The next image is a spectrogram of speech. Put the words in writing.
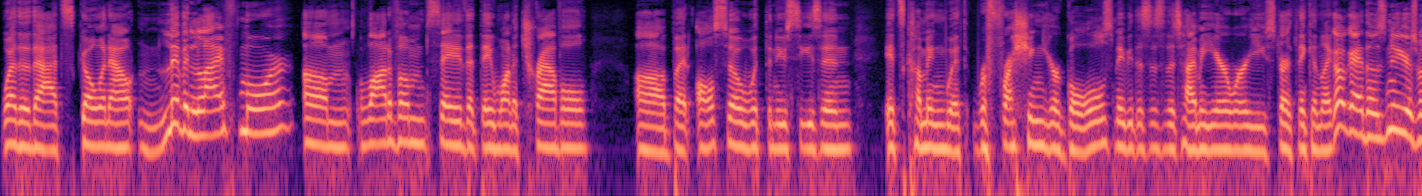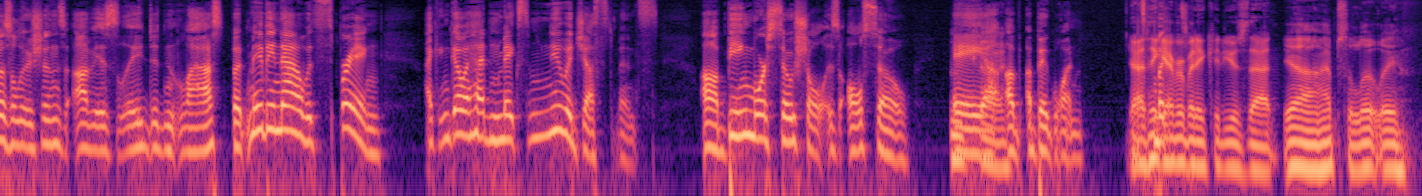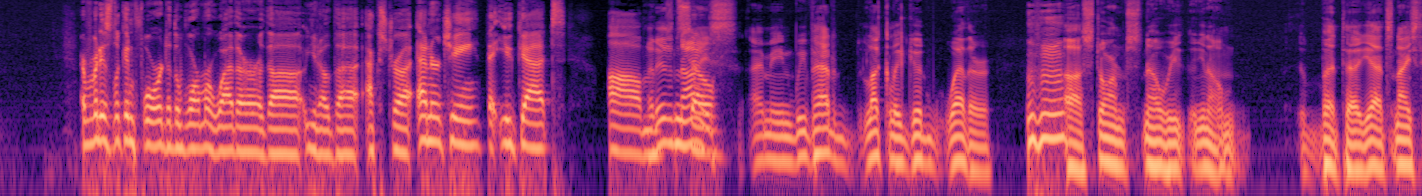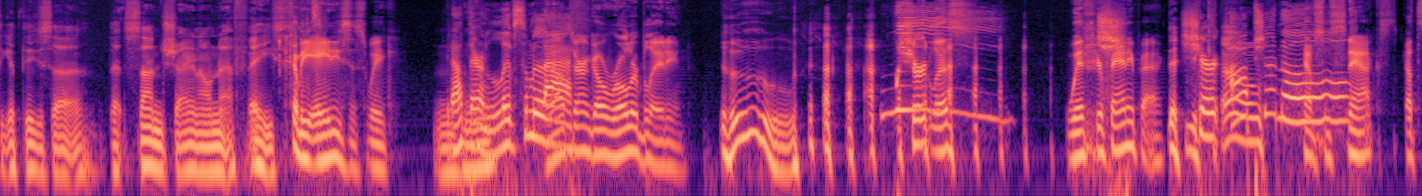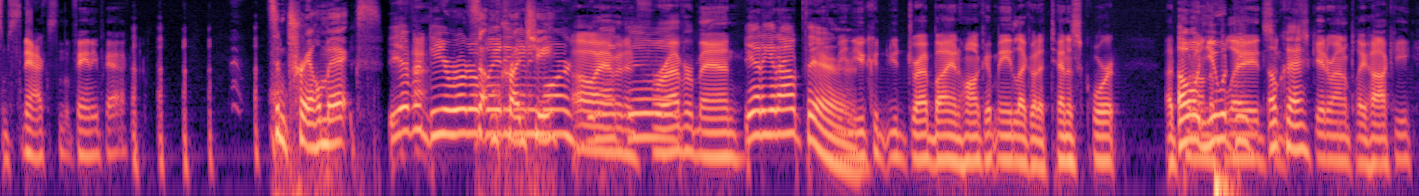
Whether that's going out and living life more. Um, a lot of them say that they want to travel, uh, but also with the new season, it's coming with refreshing your goals. Maybe this is the time of year where you start thinking, like, okay, those New Year's resolutions obviously didn't last, but maybe now with spring, I can go ahead and make some new adjustments. Uh, being more social is also a, Okay. a, a big one. Yeah, I think But- everybody could use that. Yeah, absolutely. Everybody's looking forward to the warmer weather, the you know the extra energy that you get. Um, It is so- nice. I mean, we've had luckily good weather, Mm-hmm. uh, storm, snow. We, you know, but uh, yeah, it's nice to get these uh, that sun shining on that face. It's gonna be 80s this week. get out there and live some Get out there and go rollerblading, Ooh, shirtless, with your fanny pack. There you Shirt go. optional. Have some snacks. Got some snacks in the fanny pack. some trail mix. Do you ever do you Something rollerblading crunchy. anymore? Oh, I haven't in forever, man. You got to get out there. I mean, you could you drive by and honk at me like on a tennis court. I'd put Oh, on you the would be- blades and okay. skate around and play hockey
